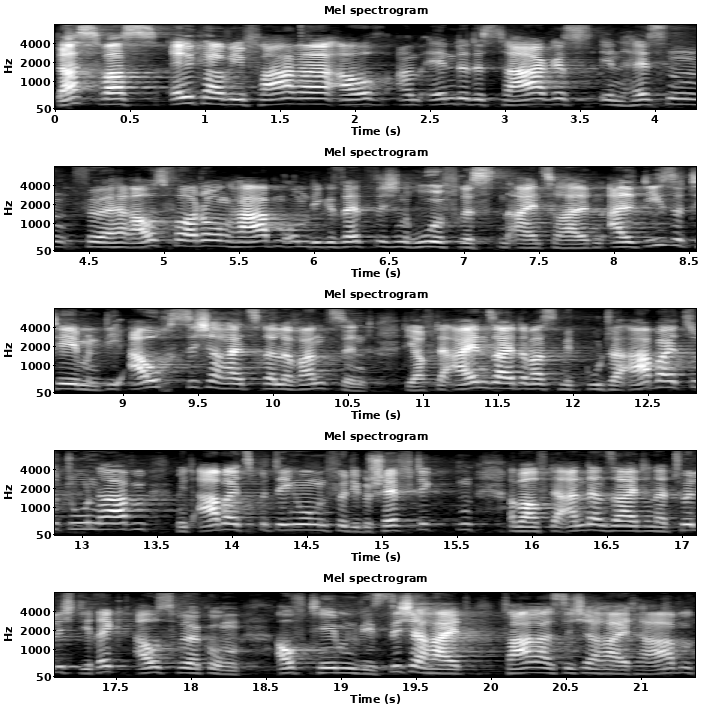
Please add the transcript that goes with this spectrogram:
das, was Lkw-Fahrer auch am Ende des Tages in Hessen für Herausforderungen haben, um die gesetzlichen Ruhefristen einzuhalten, all diese Themen, die auch sicherheitsrelevant sind, die auf der einen Seite etwas mit guter Arbeit zu tun haben, mit Arbeitsbedingungen für die Beschäftigten, aber auf der anderen Seite natürlich direkt Auswirkungen auf Themen wie Sicherheit, Fahrersicherheit haben,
